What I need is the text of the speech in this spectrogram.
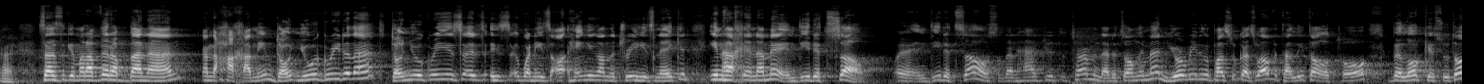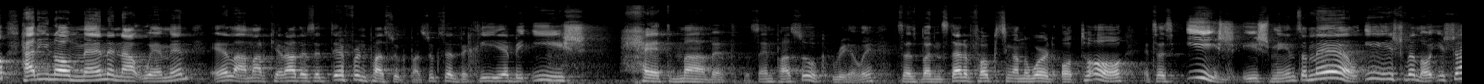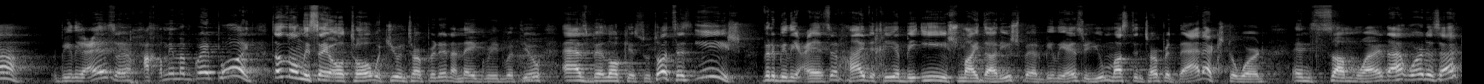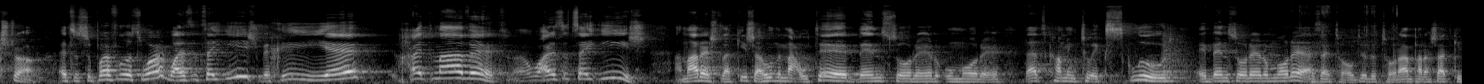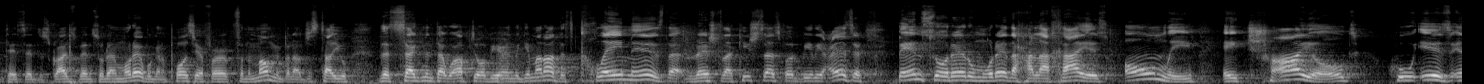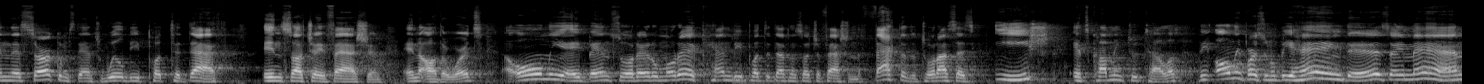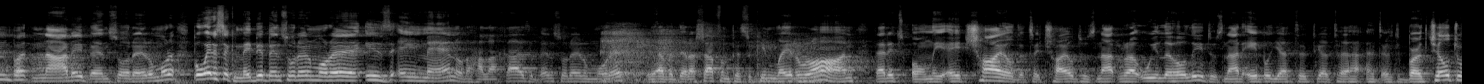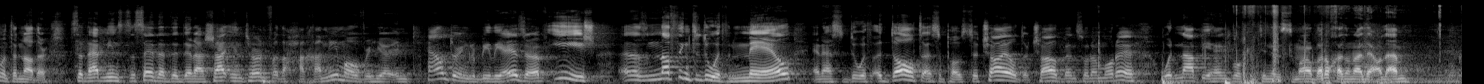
Right. Says the Gemara Rabbanan and the Hachamim. Don't you agree to that? Don't you agree? He's, he's, when he's hanging on the tree, he's naked. In Hachename, indeed it's so. Indeed, it's so. So then, how do you determine that it's only men? You're reading the pasuk as well. V'talita oto belo kesuto. How do you know men and not women? Ela amar. There's a different pasuk. Pasuk says v'chiye beish het mavet. The same pasuk, really. It says, but instead of focusing on the word oto, it says ish. Ish means a male. Ish velo isha. Rabbi Eliezer, Hachamim have great point. It doesn't only say oto, which you interpreted and they agreed with you, as velo kesuto. It says ish. Rabbi Eliezer, hi v'chiyah be'ish, my darish Rabbi Eliezer. You must interpret that extra word in some way. That word is extra. It's a superfluous word. Why does it say ish? V'chiyah het mavet. Why does it say ish? Amar Resh Lakish ahu lema'uteh ben sorer umore. That's coming to exclude a ben sorer umore. As I told you, the Torah in Parashat Ki Teitzei describes ben sorer umore. We're going to pause here for, for the moment, but I'll just tell you the segment that we're up to over here in the Gemara. This claim is that Resh Lakish says for Bili Ezer, ben sorer umore, the halacha is only a child who is in this circumstance will be put to death in such a fashion. In other words, only a ben sorer more can be put to death in such a fashion. The fact that the Torah says ish, it's coming to tell us the only person who will be hanged is a man, but not a ben sorer more. But wait a second, maybe a ben sorer more is a man, or the halacha is a ben sorer more. We have a derasha from Pesukim later on that it's only a child. It's a child who's not ra'ui leholid, who's not able yet to, to, to, to birth children with another. So that means to say that the derasha in turn for the hachamim over here encountering Rabbi Eliezer of ish has nothing to do with male. It has to do with adult as opposed to child. A child ben sorer more would not be hanged. We'll continue this tomorrow. Baruch Adonai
